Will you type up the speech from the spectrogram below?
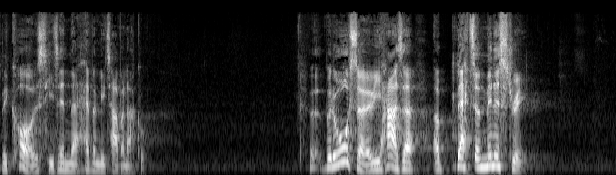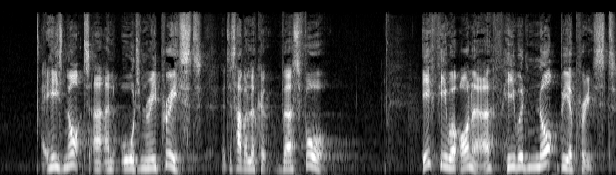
because he's in the heavenly tabernacle. But also, he has a, a better ministry. He's not an ordinary priest. Let's just have a look at verse 4. If he were on earth, he would not be a priest,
